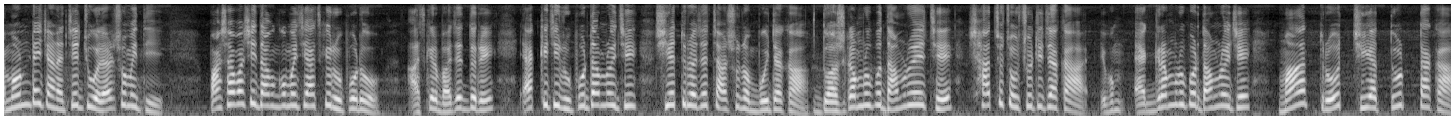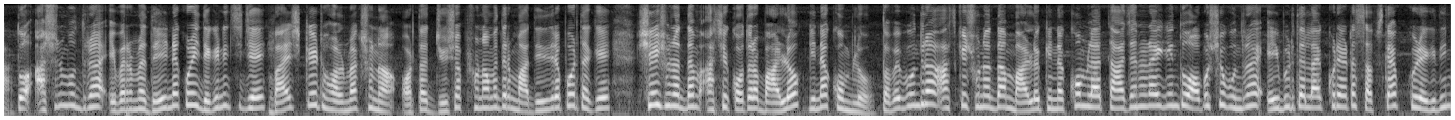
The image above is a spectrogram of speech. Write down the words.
এমনটাই জানাচ্ছে জুয়েলার সমিতি। পাশাপাশি দাম কমেছে আজকের উপরও। আজকের বাজার দরে এক কেজি রুপোর দাম রয়েছে ছিয়াত্তর হাজার চারশো নব্বই টাকা। দশ গ্রাম রুপোর দাম রয়েছে সাতশো চৌষট্টি টাকা এবং এক গ্রাম রুপোর দাম রয়েছে মাত্র ছিয়াত্তর টাকা। তো আসুন বন্ধুরা, এবার আমরা দেরি না করেই দেখে নিচ্ছি যে বাইশ কেট হলমার্ক সোনা, অর্থাৎ যেসব সোনা আমাদের মা দিদিরা পরে থাকে, সেই সোনার দাম আজকে কতটা বাড়লো কিনা কমলো। তবে বন্ধুরা, আজকে সোনার দাম বাড়লো কিনা কমলা তা জানার আগে কিন্তু অবশ্যই বন্ধুরা, এই ভিডিওতে লাইক করে একটা সাবস্ক্রাইব করে রেখে দিন।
